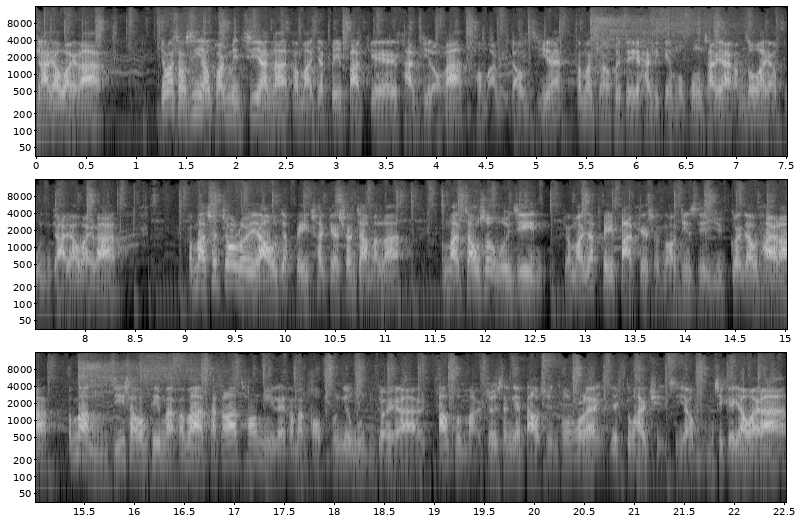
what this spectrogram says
價優惠啦。因為首先有鬼滅之刃啦，咁啊一比八嘅炭治郎啦，同埋禰豆子咧，咁啊仲有佢哋系列嘅毛公仔啊，咁都係有半價優惠啦。咁啊，出租女友一比七嘅雙雜物啦，咁啊周叔會戰，咁啊一比八嘅純愛戰士月骨優太啦，咁啊唔止十屋添啊，咁啊 Takara Tomy 咧，咁啊各款嘅玩具啊，包括埋最新嘅爆旋陀螺咧，亦都係全線有五折嘅優惠啦。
